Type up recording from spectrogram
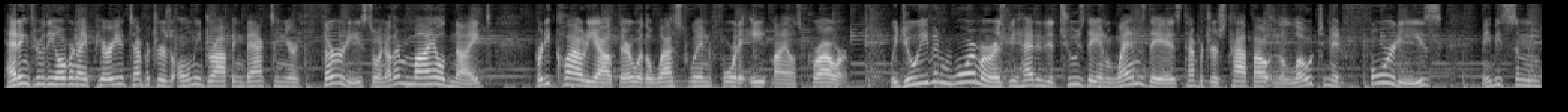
Heading through the overnight period, temperatures only dropping back to near 30, so another mild night. Pretty cloudy out there with a west wind 4 to 8 miles per hour. We do even warmer as we head into Tuesday and Wednesday as temperatures top out in the low to mid 40s. Maybe some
